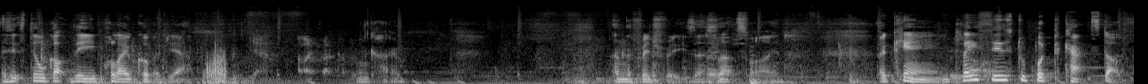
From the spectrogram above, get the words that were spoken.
Has it still got the pull-out cupboard? Yeah. Yeah. I like that cupboard. Okay. And the fridge freezer, so that's fine. Okay, places to put cat stuff.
